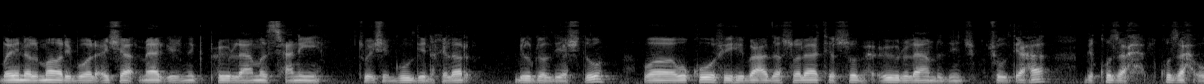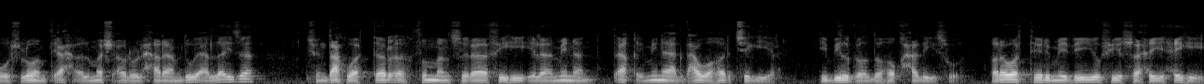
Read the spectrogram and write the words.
بين المغرب والعشاء مارق إجنك بحير لامس حني تويش قول دين خلر بالقل ديشتو ووقوفه بعد صلاة الصبح عور لامس دين شلتها بقزح قزح أو شلوم تح المشعر الحرام دو على إذا شن دعوة ثم انصرافه إلى منن تقي مناك دعوة هر تشجير إبيلغل دهق حديثه روى الترمذي في صحيحه.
